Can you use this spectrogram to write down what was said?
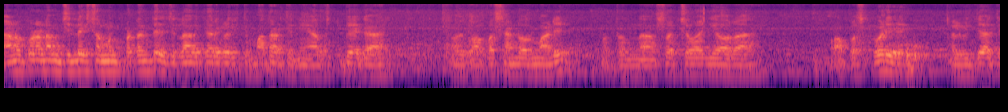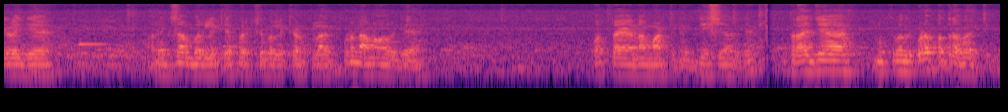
ನಾನು ಕೂಡ ನಮ್ಮ ಜಿಲ್ಲೆಗೆ ಸಂಬಂಧಪಟ್ಟಂತೆ ಜಿಲ್ಲಾಧಿಕಾರಿಗಳ ಜೊತೆ ಮಾತಾಡ್ತೀನಿ. ಆದಷ್ಟು ಬೇಗ ಅವ್ರಿಗೆ ವಾಪಸ್ ಹ್ಯಾಂಡ್ ಓವರ್ ಮಾಡಿ ಮತ್ತೊಂದು ಸ್ವಚ್ಛವಾಗಿ ಅವರ ವಾಪಸ್ ಕೊಡಿ. ಅಲ್ಲಿ ವಿದ್ಯಾರ್ಥಿಗಳಿಗೆ ಅವ್ರ ಎಕ್ಸಾಮ್ ಬರಲಿಕ್ಕೆ ಪರೀಕ್ಷೆ ಬರಲಿಕ್ಕೆ ಅನುಕೂಲ ಆಗಿ ಕೂಡ ನಾನು ಅವರಿಗೆ ಒತ್ತಾಯನ ಮಾಡ್ತೀನಿ ಡಿ ಸಿ ಅವರಿಗೆ. ರಾಜ್ಯ ಮುಖ್ಯಮಂತ್ರಿ ಕೂಡ ಪತ್ರ ಬರ್ತೀನಿ.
